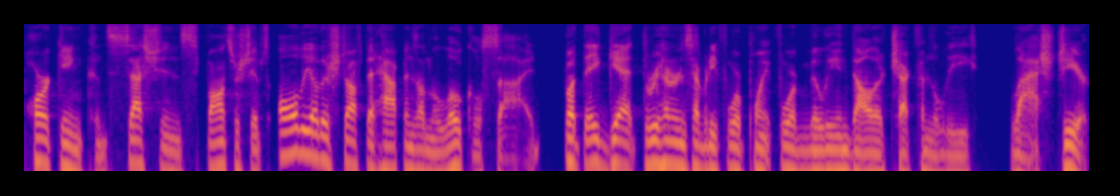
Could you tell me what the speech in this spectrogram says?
parking, concessions, sponsorships, all the other stuff that happens on the local side. But they get $374.4 million check from the league last year.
